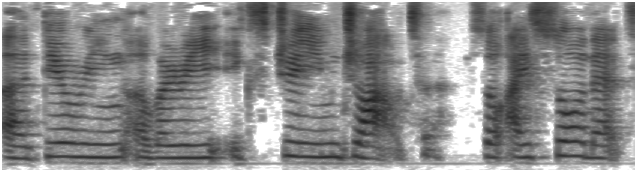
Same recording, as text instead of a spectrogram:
uh, during a very extreme drought. So I saw that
